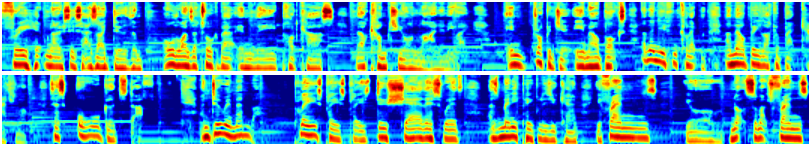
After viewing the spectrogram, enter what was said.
free hypnosis as I do them. All the ones I talk about in the podcast, they'll come to you online anyway. In drop into your email box and then you can collect them and they'll be like a back catalogue. So it's all good stuff. And do remember, please, please, please do share this with as many people as you can. Your friends, your not so much friends,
